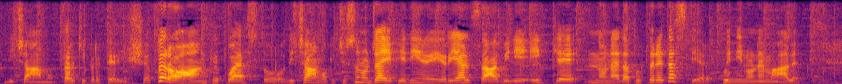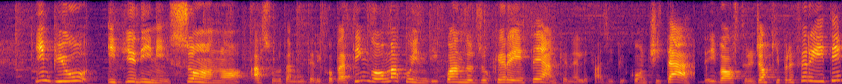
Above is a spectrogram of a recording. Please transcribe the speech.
diciamo, per chi preferisce. Però anche questo, diciamo che ci sono già i piedini rialzabili, il che non è da tutte le tastiere, quindi non è male. In più i piedini sono assolutamente ricoperti in gomma, quindi quando giocherete, anche nelle fasi più concitate dei vostri giochi preferiti,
